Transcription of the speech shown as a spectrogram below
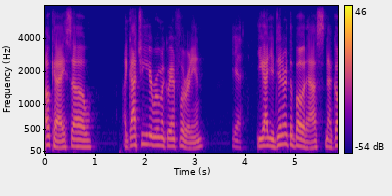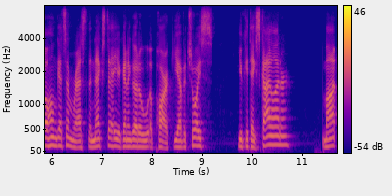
okay, so I got you your room at Grand Floridian. yeah. You got your dinner at the boathouse. Now go home, get some rest. The next day, you're going to go to a park. You have a choice. You could take Skyliner, Mont.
